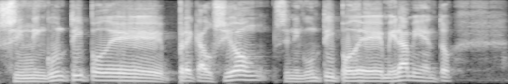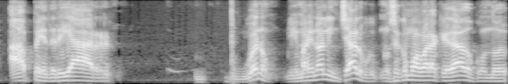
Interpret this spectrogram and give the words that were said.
sin ningún tipo de precaución, sin ningún tipo de miramiento, a pedrear bueno, me imagino a lincharlo, porque no sé cómo habrá quedado cuando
